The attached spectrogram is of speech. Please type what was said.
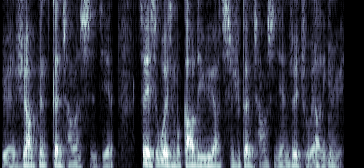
决，需要更更长的时间，这也是为什么高利率要持续更长时间最主要的一个原因。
